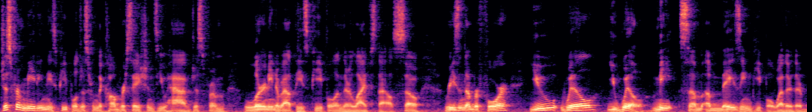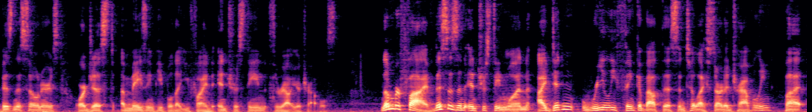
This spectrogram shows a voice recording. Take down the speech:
just from meeting these people, just from the conversations you have, just from learning about these people and their lifestyles. So reason number four, you will, you will meet some amazing people, whether they're business owners or just amazing people that you find interesting throughout your travels. Number five, this is an interesting one. I didn't really think about this until I started traveling, but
